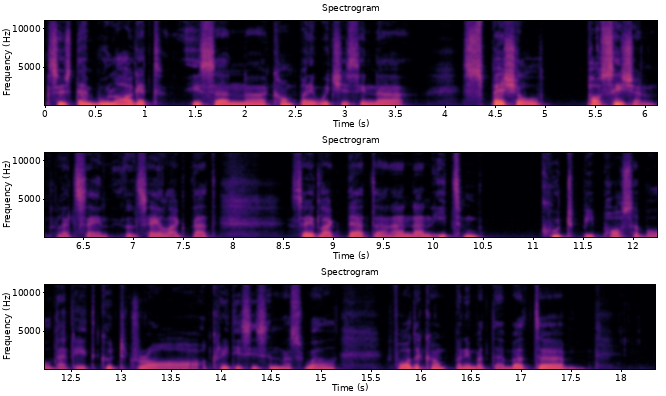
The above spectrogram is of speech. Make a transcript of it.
Systembolaget is a uh, company which is in a special position, let's say, let's say like that, say it like that, and and, and it's could be possible that it could draw criticism as well for the company. But but uh,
